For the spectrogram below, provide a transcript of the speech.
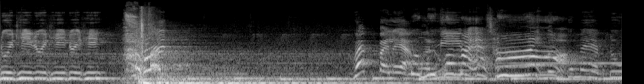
ดูอีกทีดูอีกทีดูอีกทีแวบไปเลยอะ เหมือนมีคนมาแอบดูใช่อะเหมือนก็มาแอบดู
